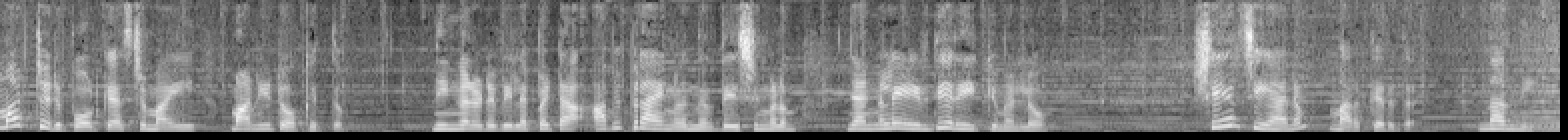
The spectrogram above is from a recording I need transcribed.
മറ്റൊരു പോഡ്കാസ്റ്റുമായി മണി ടോക്ക് എത്തും. നിങ്ങളുടെ വിലപ്പെട്ട അഭിപ്രായങ്ങളും നിർദ്ദേശങ്ങളും ഞങ്ങളെ എഴുതി അറിയിക്കുമല്ലോ. ഷെയർ ചെയ്യാനും മറക്കരുത്. നന്ദി.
